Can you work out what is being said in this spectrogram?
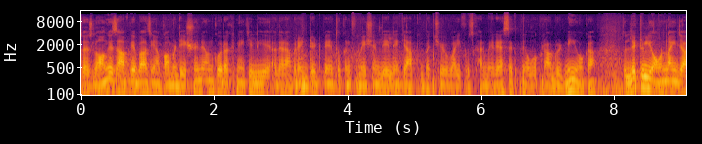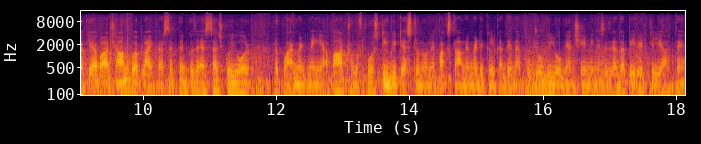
تو ایز لانگ ایز آپ کے پاس یہاں اکاموڈیشن ہے ان کو رکھنے کے لیے، اگر آپ رینٹڈ پہ ہیں تو کنفرمیشن لے لیں کہ آپ کے بچے اور وائف اس گھر میں رہ سکتے ہیں، وہ کراؤڈڈ نہیں ہوگا۔ تو لٹرلی آن لائن جا کے آپ آج شام کو اپلائی کر سکتے ہیں بیکاز ایز سچ کوئی کوئی اور ریکوائرمنٹ نہیں ہے. Apart from of course T B test انہوں نے پاکستان میں میڈیکل کا دینا ہے، تو جو بھی لوگ یہاں چھ مہینے سے زیادہ پیریڈ کے لیے آتے ہیں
